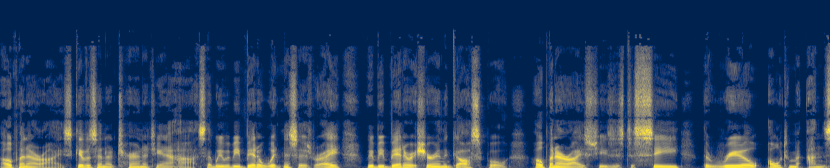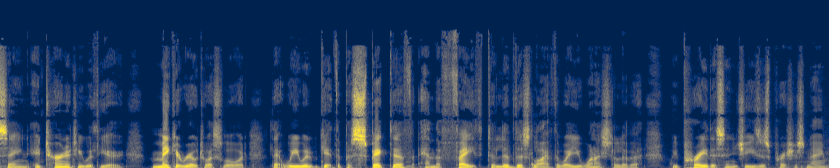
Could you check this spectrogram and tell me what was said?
open our eyes, give us an eternity in our hearts, that we would be better witnesses, right? We'd be better at sharing the gospel. Open our eyes, Jesus, to see the real, ultimate, unseen eternity with you. Make it real to us, Lord, that we would get the perspective and the faith to live this life the way you want us to live it. We pray this in Jesus' precious name.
